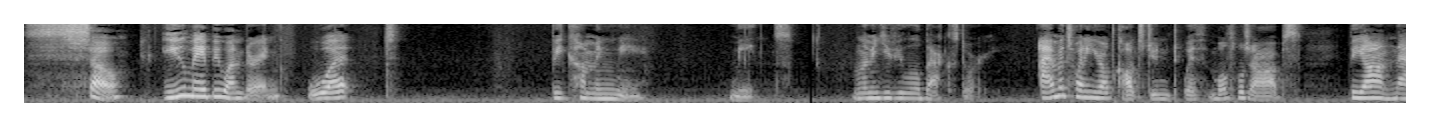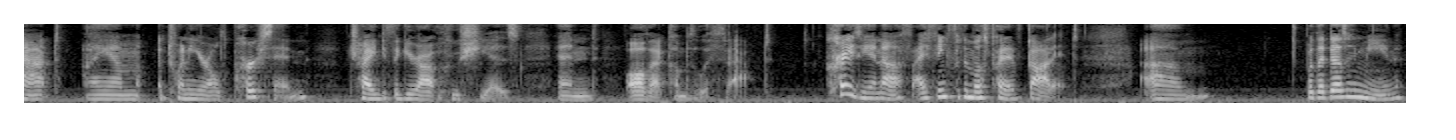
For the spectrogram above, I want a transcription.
So, you may be wondering what becoming me means. Let me give you a little backstory. I'm a 20 year old college student with multiple jobs. Beyond that, I am a 20 year old person trying to figure out who she is and all that comes with that. Crazy enough, I think for the most part I've got it. Um, but that doesn't mean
